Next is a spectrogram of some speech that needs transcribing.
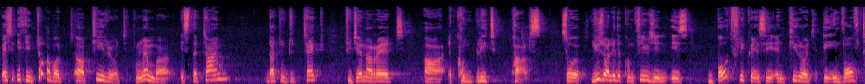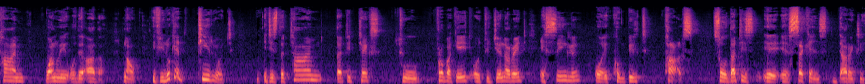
if you talk about uh, period, remember, it's the time that would take to generate uh, a complete pulse. So usually the confusion is both frequency and period, they involve time one way or the other. Now, if you look at period, it is the time that it takes to propagate or to generate a single or a complete pulse. So that is a, a seconds directly.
